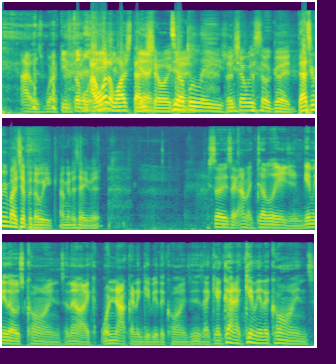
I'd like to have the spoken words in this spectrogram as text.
I was working." He's double I want to watch that Yeah. show again. double Asian. That show was so good. That's gonna be my tip of the week. I'm gonna save it. So he's like, I'm a double agent. Give me those coins. And they're like, We're not going to give you the coins. And he's like, You're going to give me the coins.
